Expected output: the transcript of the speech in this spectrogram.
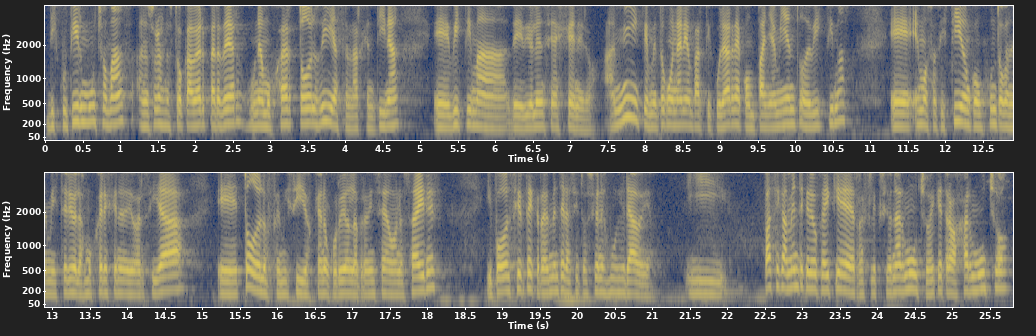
discutir mucho más, a nosotros nos toca ver perder una mujer todos los días en la Argentina eh, víctima de violencia de género. A mí, que me toca un área en particular de acompañamiento de víctimas, eh, hemos asistido en conjunto con el Ministerio de las Mujeres, Género y Diversidad, eh, todos los femicidios que han ocurrido en la provincia de Buenos Aires y puedo decirte que realmente la situación es muy grave. Y básicamente creo que hay que reflexionar mucho, hay que trabajar mucho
